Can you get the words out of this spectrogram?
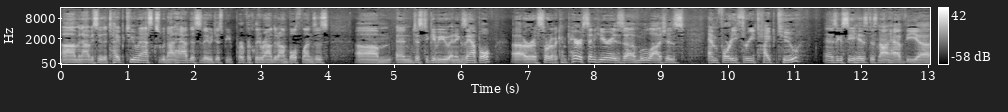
Um, and obviously the Type 2 masks would not have this, they would just be perfectly rounded on both lenses. Um, and just to give you an example, uh, or a sort of a comparison, here is uh, Moulage's M43 Type 2. And as you can see, his does not have the uh,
